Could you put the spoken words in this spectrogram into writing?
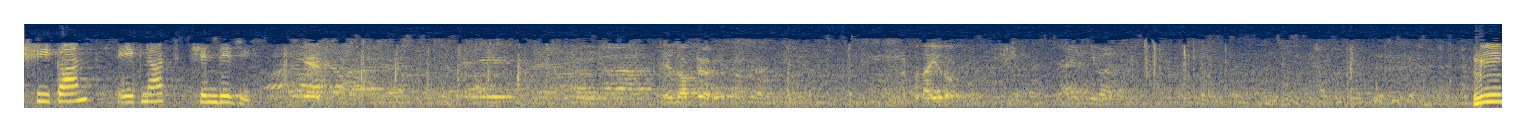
Shrikant Eknath Shindeji Yes. Yes, doctor. बताइए डॉक्टर मी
